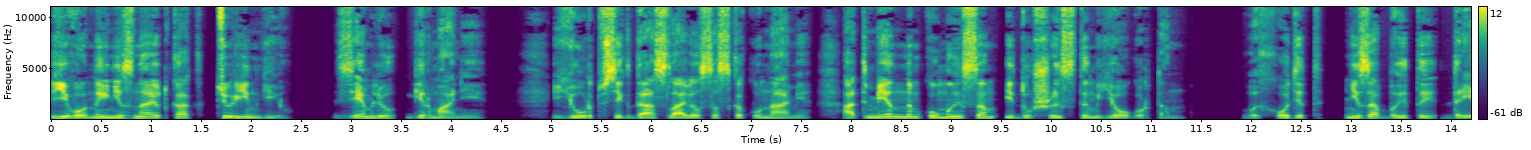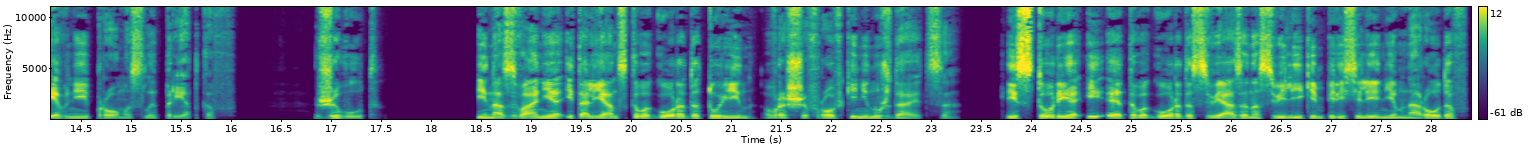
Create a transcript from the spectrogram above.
Его ныне знают как Тюрингию, землю Германии. Юрт всегда славился скакунами, отменным кумысом и душистым йогуртом. Выходит, не забыты древние промыслы предков. Живут. И название итальянского города Турин в расшифровке не нуждается. История и этого города связана с великим переселением народов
